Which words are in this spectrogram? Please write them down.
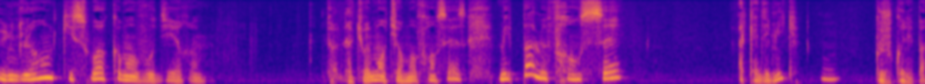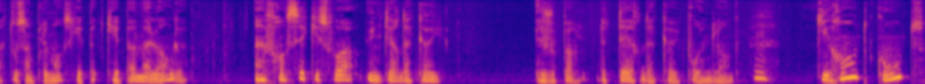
une langue qui soit, comment vous dire, naturellement entièrement française, mais pas le français académique, Mm. que je connais pas, tout simplement, ce qui est, pas- qui est pas ma langue. Un français qui soit une terre d'accueil. et je parle de terre d'accueil pour une langue, qui rendent compte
